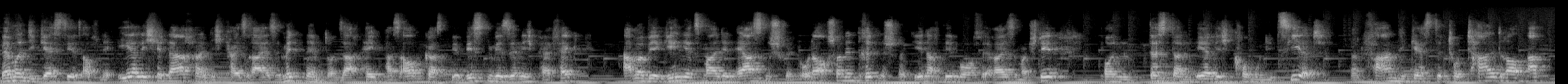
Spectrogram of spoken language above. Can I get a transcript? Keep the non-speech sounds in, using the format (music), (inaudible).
wenn man die Gäste jetzt auf eine ehrliche Nachhaltigkeitsreise mitnimmt und sagt, hey, pass auf, Gast, wir wissen, wir sind nicht perfekt, aber wir gehen jetzt mal den ersten Schritt oder auch schon den dritten Schritt, je nachdem, wo auf der Reise man steht, und das dann ehrlich kommuniziert, dann fahren die Gäste total drauf ab.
